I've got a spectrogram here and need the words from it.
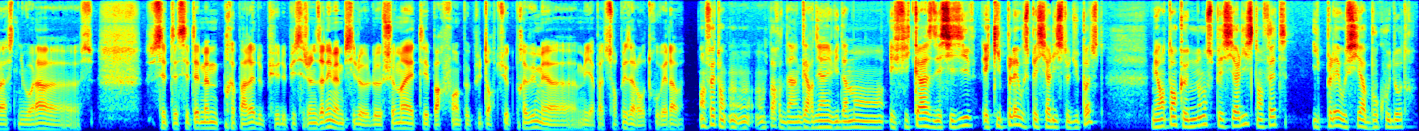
à ce niveau-là. c'était, c'était même préparé depuis, depuis ces jeunes années, même si le, chemin était parfois un peu plus tortueux que prévu, mais il n'y a pas de surprise à le retrouver là. En fait, on, on parle d'un gardien évidemment efficace, décisif, et qui plaît aux spécialistes du poste. Mais en tant que non spécialiste, en fait, il plaît aussi à beaucoup d'autres.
